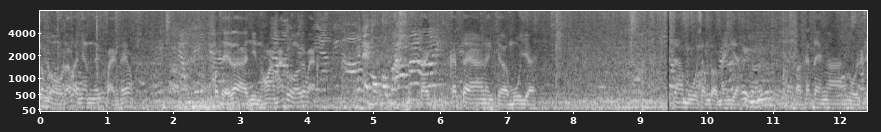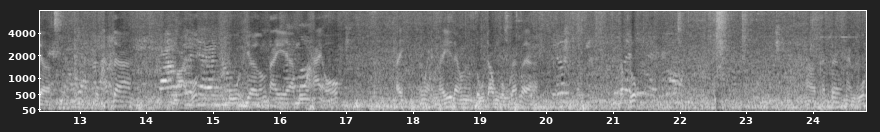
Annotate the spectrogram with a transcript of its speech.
tốc độ rất là nhanh đấy các bạn thấy không có thể là nhìn hoa mắt luôn đó các bạn đây khách à, đang chờ mua về ra mua xong rồi mang về và khách đang à, À, ngồi chờ. Một khách à, ngoại ngoài quốc mua giơ ngón tay à, mua hai ổ. Đây các bạn thấy đang tụ trong cũng rất là gấp rút. À, khách Hàn Quốc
